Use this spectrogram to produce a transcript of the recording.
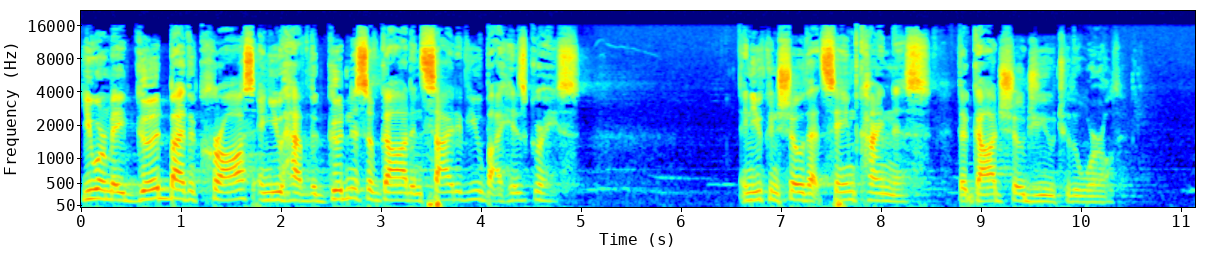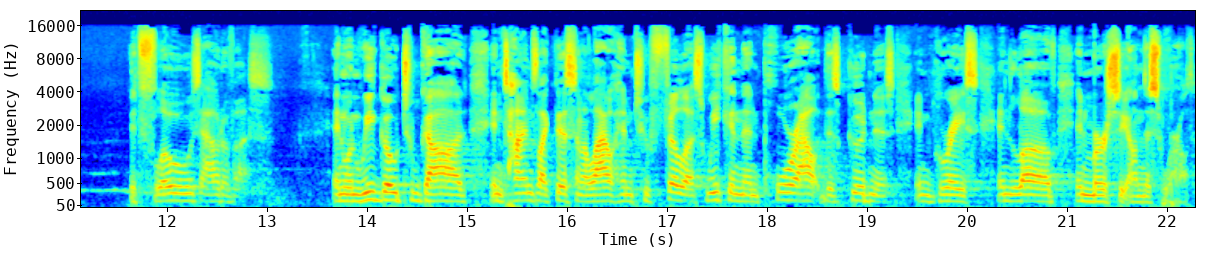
You are made good by the cross, and you have the goodness of God inside of you by His grace. And you can show that same kindness that God showed you to the world. It flows out of us. And when we go to God in times like this and allow Him to fill us, we can then pour out this goodness and grace and love and mercy on this world.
